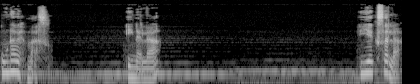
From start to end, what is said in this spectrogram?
Una vez más. Inhala. Y exhala.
